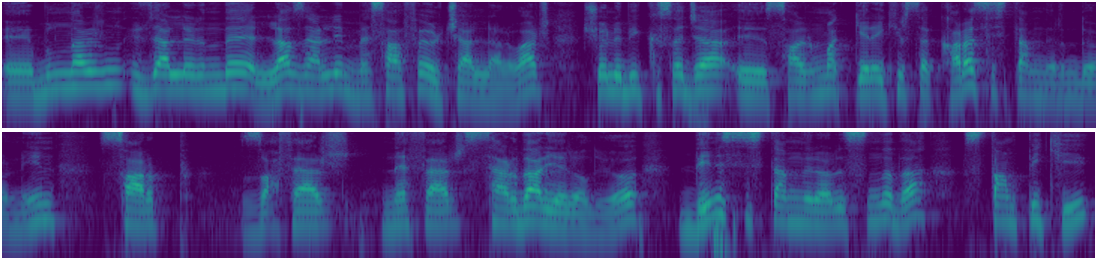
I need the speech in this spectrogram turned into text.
E, bunların üzerlerinde lazerli mesafe ölçerler var. Şöyle bir kısaca e, sarmak gerekirse kara sistemlerinde örneğin SARP, Zafer, Nefer, Serdar yer alıyor. Deniz sistemleri arasında da Stamp 2,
